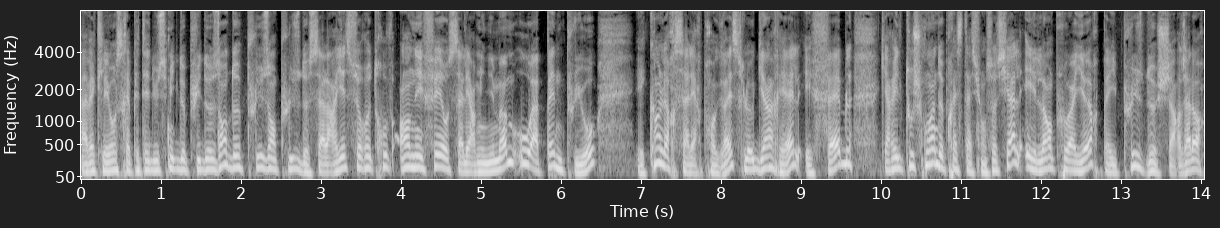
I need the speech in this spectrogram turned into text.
Avec les hausses répétées du SMIC depuis deux ans, de plus en plus de salariés se retrouvent en effet au salaire minimum ou à peine plus haut. Et quand leur salaire progresse, le gain réel est faible car ils touchent moins de prestations sociales et l'employeur paye plus de charges. Alors,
